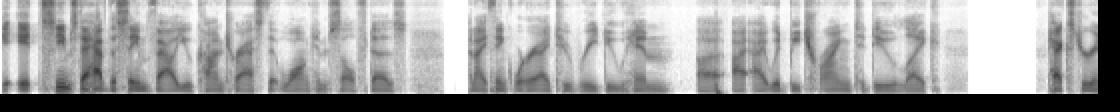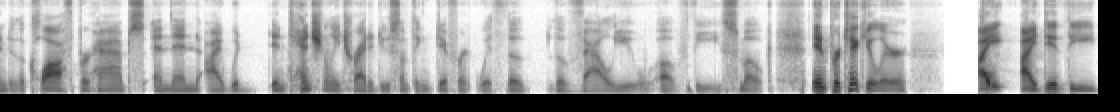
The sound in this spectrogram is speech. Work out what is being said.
it, it seems to have the same value contrast that Wong himself does. And I think were I to redo him, uh, I, I would be trying to do like texture into the cloth, perhaps, and then I would intentionally try to do something different with the the value of the smoke. In particular, I I did the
